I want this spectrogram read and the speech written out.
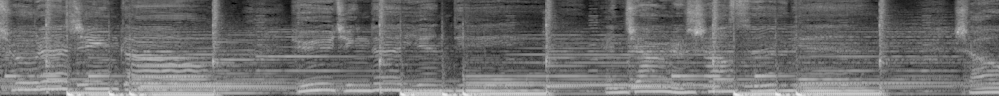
出的警告，预警的眼底，仍将燃烧思念，烧。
